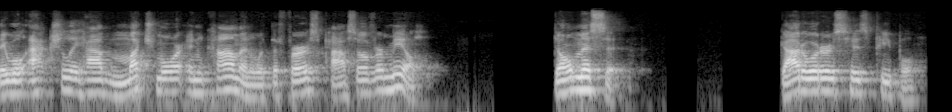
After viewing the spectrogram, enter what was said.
They will actually have much more in common with the first Passover meal. Don't miss it. God orders his people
